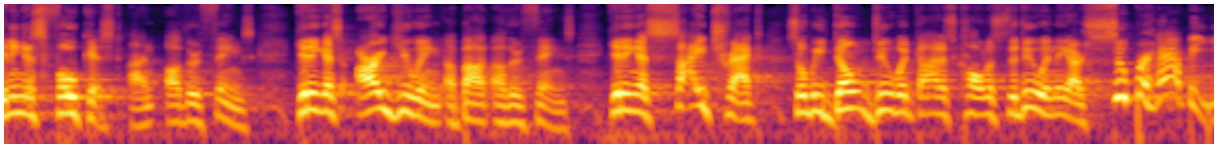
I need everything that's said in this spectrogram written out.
getting us focused on other things, getting us arguing about other things, getting us sidetracked so we don't do what God has called us to do. And they are super happy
